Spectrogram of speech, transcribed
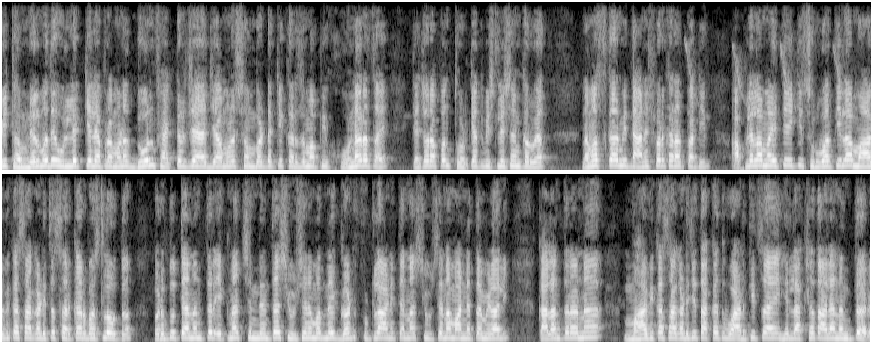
मी थंबनेलमध्ये उल्लेख केल्याप्रमाणे दोन फॅक्टर जे आहेत ज्यामुळे शंभर टक्के कर्जमाफी होणारच आहे त्याच्यावर आपण थोडक्यात विश्लेषण करूयात. नमस्कार मी ज्ञानेश्वर खरात पाटील. आपल्याला माहिती आहे की सुरुवातीला महाविकास आघाडीचं सरकार बसलं होतं परंतु त्यानंतर एकनाथ शिंदेचा शिवसेनेमधनं एक गट फुटला आणि त्यांना शिवसेना मान्यता मिळाली. कालांतरानं महाविकास आघाडीची ताकद वाढतीच आहे हे लक्षात आल्यानंतर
